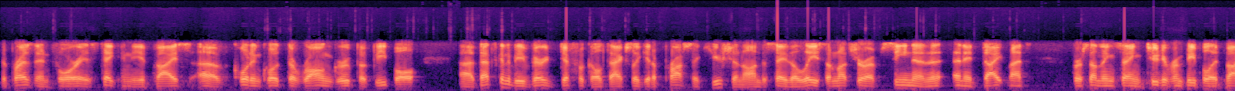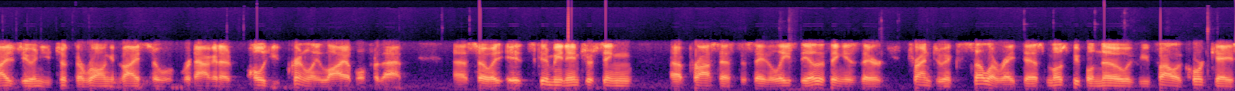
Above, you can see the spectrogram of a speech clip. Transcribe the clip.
the president for is taking the advice of quote unquote the wrong group of people. Uh, that's going to be very difficult to actually get a prosecution on, to say the least. I'm not sure I've seen an, an indictment for something saying two different people advised you and you took the wrong advice, so we're now going to hold you criminally liable for that. Uh, so it, it's going to be an interesting uh, process, to say the least. The other thing is they're trying to accelerate this. Most people know if you file a court case,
